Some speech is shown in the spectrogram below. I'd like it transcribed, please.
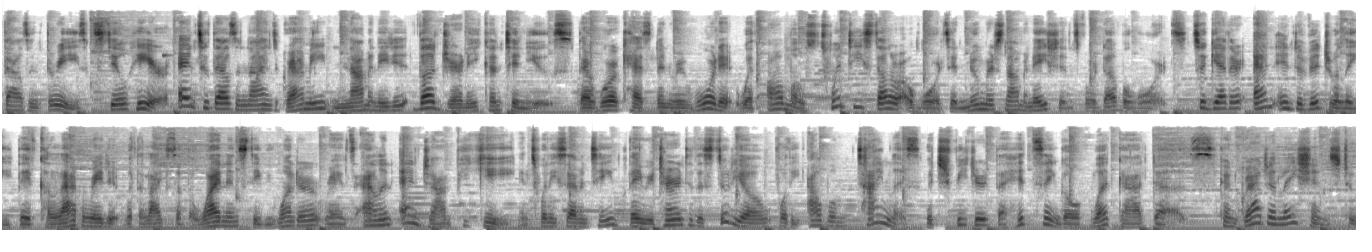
2003's Still Here and 2009's Grammy nominated The Journey Continues. Their work has been rewarded with almost 20 Stellar Awards and numerous nominations for Dove Awards. Together and individually, they've collaborated with the likes of The Winans, Stevie Wonder, Rance Allen, and John P. Kee. In 2017, they returned to the studio for the album Timeless, which featured the hit single What God Does. Congratulations to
